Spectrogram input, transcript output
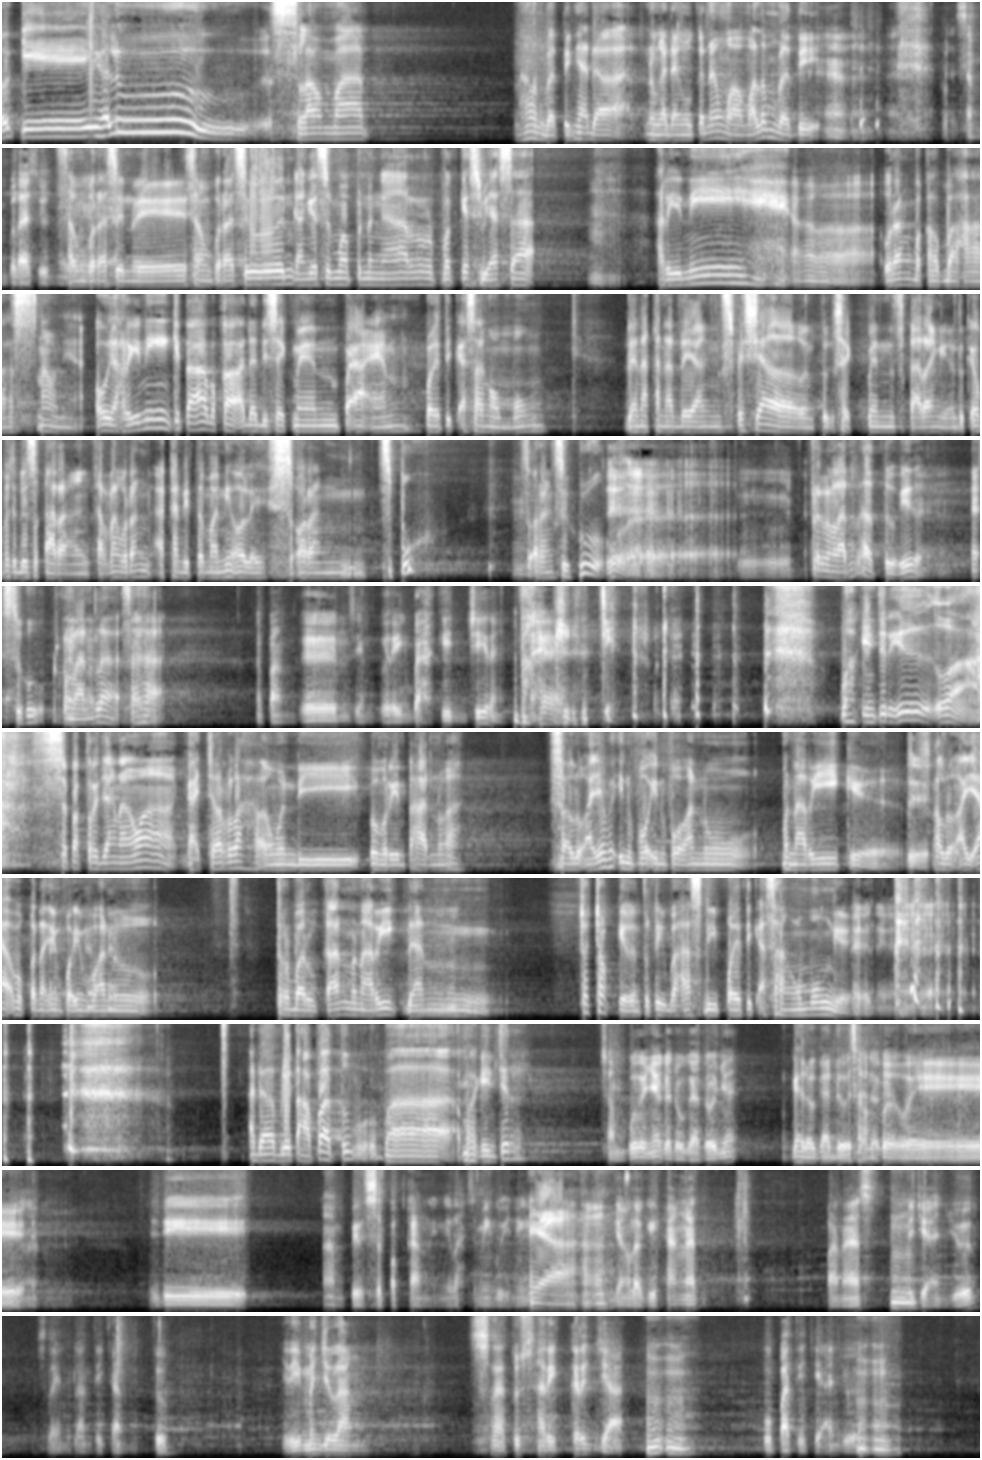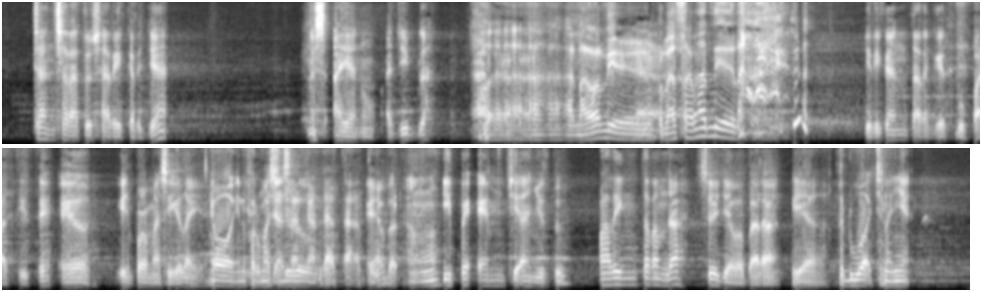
Oke, halo. Selamat Naon berartinya ada nu ngadangukeun mau malam berarti. Sampurasun. Sampurasun we, sampurasun kangge semua pendengar podcast biasa. Hari ini uh, orang bakal bahas naon ya. Oh ya hari ini kita bakal ada di segmen PAN, politik asal ngomong. Dan akan ada yang spesial untuk segmen sekarang ya, untuk episode sekarang. Karena orang akan ditemani oleh seorang sepuh seorang suhu. Perkenalan lah tuh ya. Suhu perkenalan lah saha. Nepangkeun sim kuring bah kincir. kincir. Wah kincir ieu wah sepak terjang nama gacor lah lamun di pemerintahan mah selalu aya we info-info anu menarik ya. selalu aya pokoknya info-info anu terbarukan menarik dan cocok ya untuk dibahas di politik asal ngomong ya. Ada berita apa tuh Pak Pak Kincir? Campurnya gado-gadonya. Gado-gado sampai we. Jadi hampir sepekan inilah seminggu ini Ya, yang lagi hangat panas Hmm. di Cianjur selain pelantikan itu. Jadi menjelang 100 hari kerja Mm-mm, Bupati Cianjur. Can 100 hari kerja Nges aya nu ajib lah. Nah, naon ya, penasaran ya. Jadi kan target bupati teh eh informasi lah ya. Oh, informasi dulu. Data tuh. Ya, mm. IPM Cianjur tuh paling terendah se-Jawa Barat. Ya, kedua cenanya.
